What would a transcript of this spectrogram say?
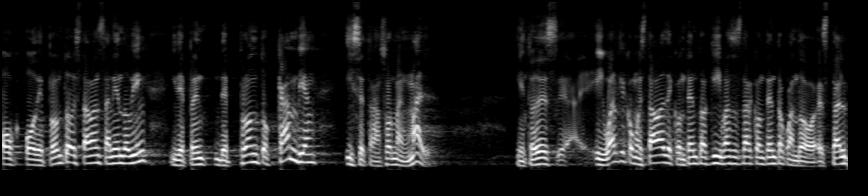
O, de pronto estaban saliendo bien y de, pronto cambian y se transforma en mal. Y entonces, eh, igual que como estabas de contento aquí, vas a estar contento cuando está el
